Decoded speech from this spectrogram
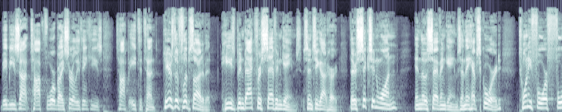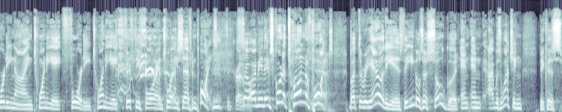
maybe he's not top four, but I certainly think he's top eight to ten. Here's the flip side of it. He's been back for seven games since he got hurt. They're six and one in those seven games, and they have scored 24, 49, 28, 40, 28, 54, and 27 points. It's incredible. So, I mean, they've scored a ton of points. But the reality is the Eagles are so good. And, and I was watching because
